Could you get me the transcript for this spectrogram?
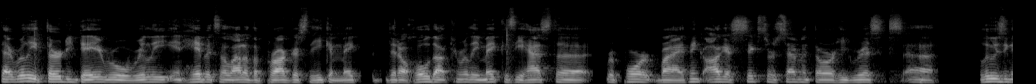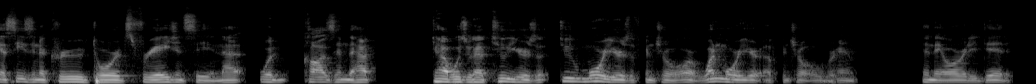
That really 30 day rule really inhibits a lot of the progress that he can make that a holdout can really make because he has to report by I think August 6th or 7th or he risks uh, losing a season accrued towards free agency and that would cause him to have Cowboys would have two years two more years of control or one more year of control over him than they already did.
